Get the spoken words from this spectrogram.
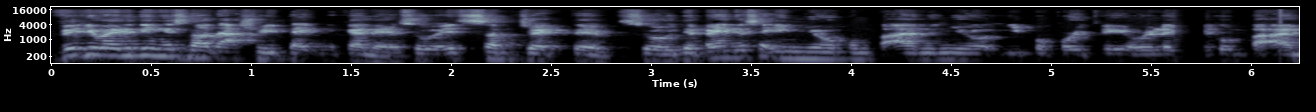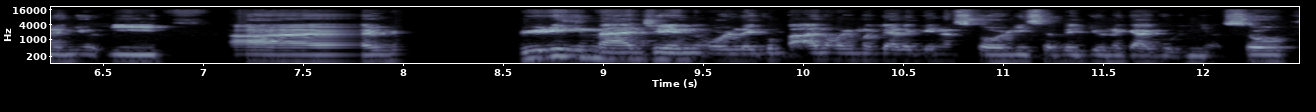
video editing is not actually technical eh. So, it's subjective. So, depende sa inyo kung paano nyo ipo-portray or like kung paano nyo i- uh, really imagine or like kung paano kayo maglalagay ng story sa video na gagawin nyo. So,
